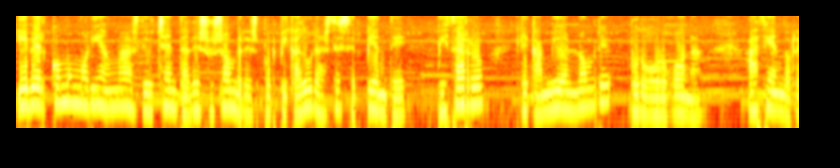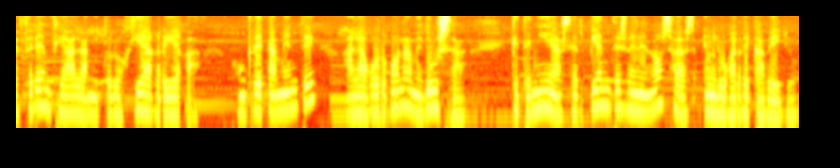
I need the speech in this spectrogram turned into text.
y ver cómo morían más de 80 de sus hombres por picaduras de serpiente, Pizarro le cambió el nombre por Gorgona, haciendo referencia a la mitología griega, concretamente a la Gorgona Medusa, que tenía serpientes venenosas en lugar de cabello.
